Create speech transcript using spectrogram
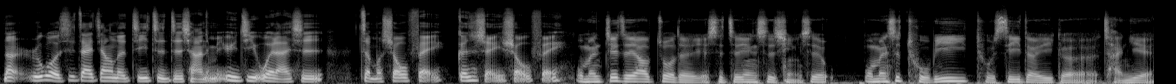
那如果是在这样的机制之下，你们预计未来是？怎么收费？跟谁收费？我们接着要做的也是这件事情，是我们是 To B To C 的一个产业，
